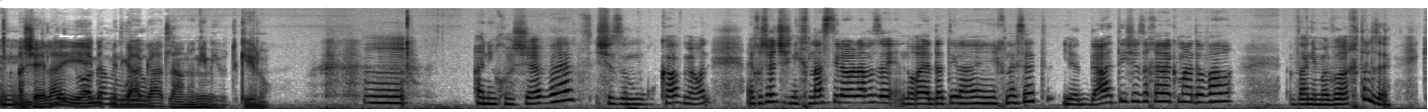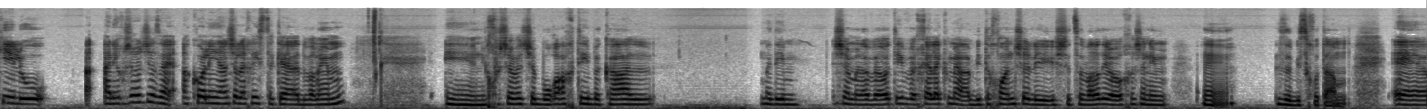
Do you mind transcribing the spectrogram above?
אה, השאלה היא האם את אם הוא מתגעגעת לאנונימיות כאילו. לא. אמ, אני חושבת שזה מורכב מאוד. אני חושבת שנכנסתי לעולם הזה, נורא ידעתי לאן אני נכנסת, ידעתי שזה חלק מהדבר, ואני מברכת על זה. כאילו, אני חושבת שזה הכל עניין של איך להסתכל על הדברים. אה, אני חושבת שבורכתי בקהל מדהים שמלווה אותי, וחלק מהביטחון שלי שצברתי לאורך השנים אה, זה בזכותם. אה,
